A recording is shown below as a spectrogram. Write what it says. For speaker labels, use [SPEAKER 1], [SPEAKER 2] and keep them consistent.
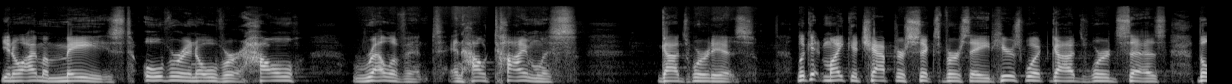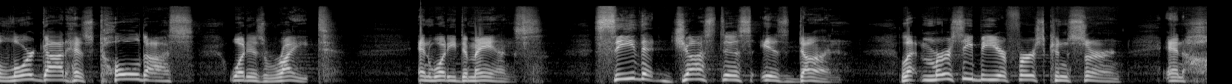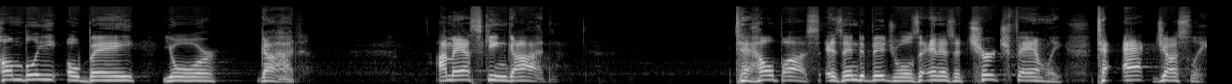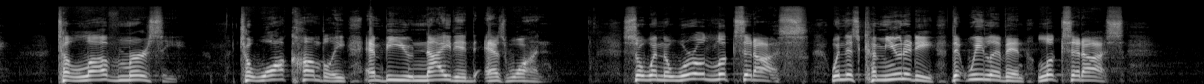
[SPEAKER 1] You know, I'm amazed over and over how relevant and how timeless God's word is. Look at Micah chapter 6, verse 8. Here's what God's word says The Lord God has told us what is right and what he demands. See that justice is done. Let mercy be your first concern and humbly obey your God. I'm asking God to help us as individuals and as a church family to act justly, to love mercy, to walk humbly, and be united as one. So when the world looks at us, when this community that we live in looks at us,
